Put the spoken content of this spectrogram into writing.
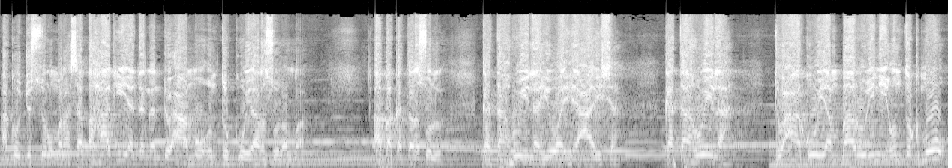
Aku justru merasa bahagia dengan doamu untukku ya Rasulullah. Apa kata Rasul? Katahuilah wahai Aisyah. Katahuilah doaku yang baru ini untukmu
